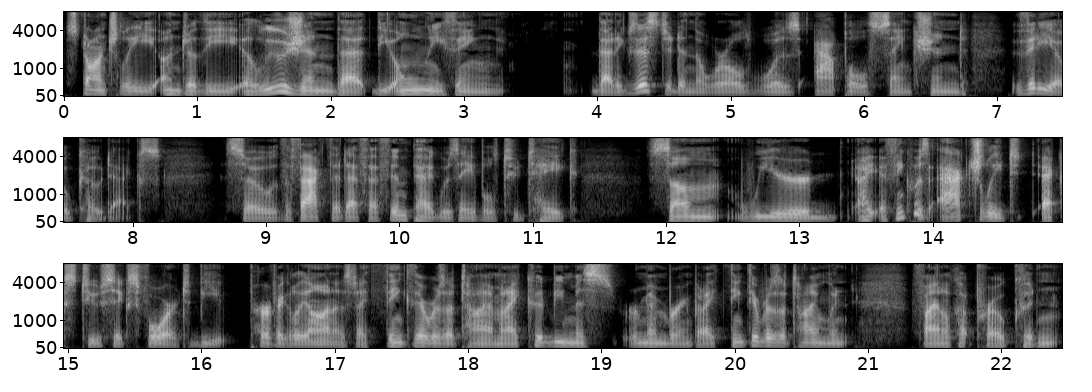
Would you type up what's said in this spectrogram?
staunchly under the illusion that the only thing that existed in the world was Apple sanctioned video codecs. So the fact that FFmpeg was able to take some weird, I, I think it was actually X264 to be perfectly honest. I think there was a time, and I could be misremembering, but I think there was a time when Final Cut Pro couldn't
